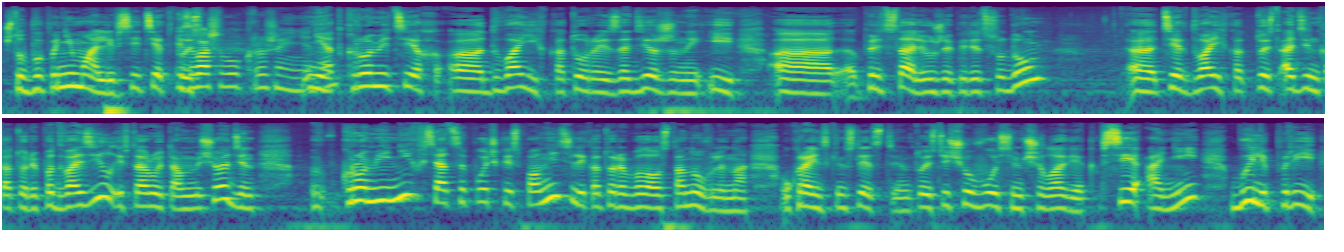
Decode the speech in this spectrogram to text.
Чтобы вы понимали, все те, кто... Из вашего окружения, Нет, да? кроме тех э, двоих, которые задержаны и э, предстали уже перед судом, тех двоих, то есть один, который подвозил, и второй там еще один. Кроме них вся цепочка исполнителей, которая была установлена украинским следствием, то есть еще 8 человек, все они были при,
